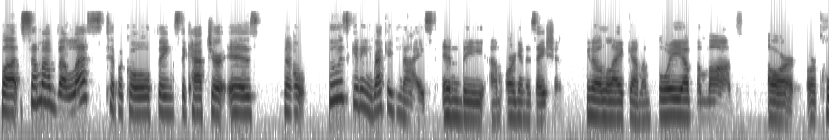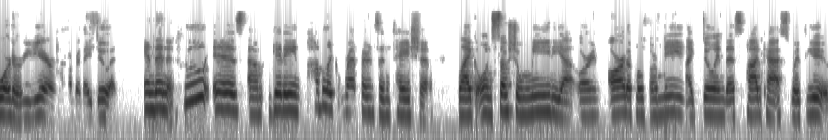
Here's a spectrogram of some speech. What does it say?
But some of the less typical things to capture is, you know, who is getting recognized in the um, organization? You know, like um, employee of the month or or quarter year, however they do it. And then who is um, getting public representation, like on social media or in articles, or me, like doing this podcast with you?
